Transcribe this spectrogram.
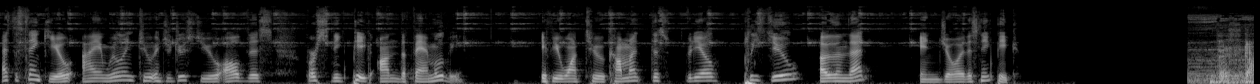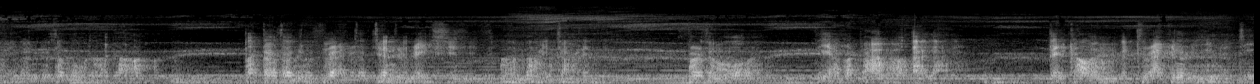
As a thank you, I am willing to introduce to you all this first sneak peek on the fan movie. If you want to comment this video, please do. Other than that, enjoy the sneak peek. The Skylanders is a mortal foe, but there's a new threat to generations on my time. They call him the Dragon of Unity.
